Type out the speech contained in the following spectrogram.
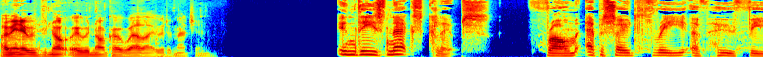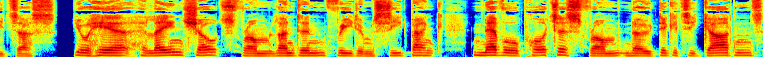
I mean, it would not it would not go well. I would imagine. In these next clips, from episode 3 of Who Feeds Us, you'll hear Helene Schultz from London Freedom Seed Bank, Neville Portas from No Diggity Gardens,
